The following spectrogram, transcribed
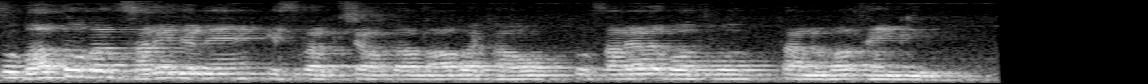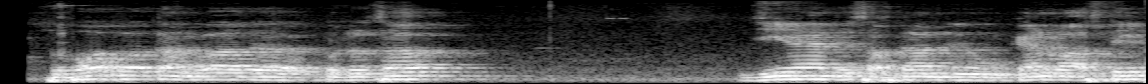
ਸੋ ਵੱਧ ਤੋਂ ਵੱਧ ਸਾਰੇ ਜਣੇ ਇਸ ਵਰਕਸ਼ਾਪ ਦਾ ਲਾਭ ਉਠਾਓ। ਸੋ ਸਾਰਿਆਂ ਦਾ ਬਹੁਤ ਬਹੁਤ ਧੰਨਵਾਦ ਥੈਂਕ ਯੂ ਸੋ ਬਹੁਤ ਬਹੁਤ ਧੰਨਵਾਦ ਕੁੱਲਰ ਸਾਹਿਬ। ਜੀ ਆਇਆਂ ਦੇ ਸ਼ਬਦਾਂ ਨੂੰ ਕਹਿਣ ਵਾਸਤੇ।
